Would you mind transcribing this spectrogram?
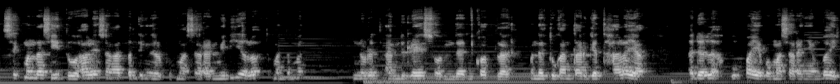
Segmentasi itu hal yang sangat penting dalam pemasaran media loh, teman-teman. Menurut Andreson dan Kotler, menentukan target halayak adalah upaya pemasaran yang baik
